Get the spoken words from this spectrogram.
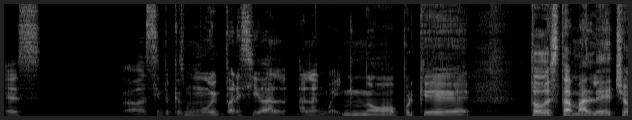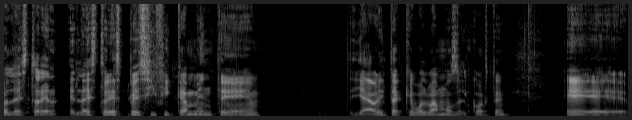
es ah, siento que es muy parecido al Alan Wake. No, porque todo está mal hecho. La historia, la historia específicamente... Ya ahorita que volvamos del corte, eh,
